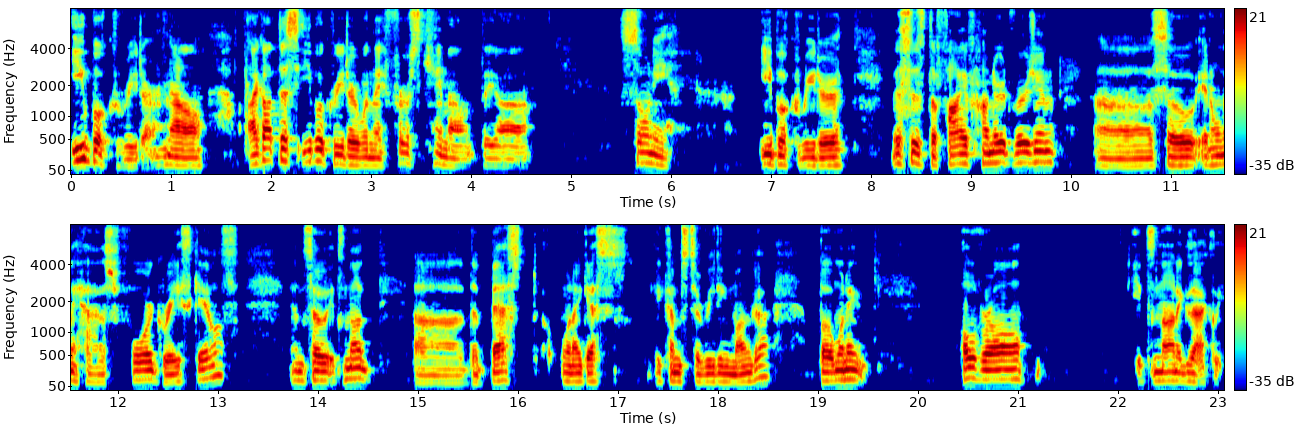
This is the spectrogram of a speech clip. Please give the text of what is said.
ebook reader. Now, I got this ebook reader when they first came out, the uh, Sony ebook reader. This is the 500 version, uh, so it only has four grayscales, and so it's not uh, the best when I guess it comes to reading manga, but when it overall, it's not exactly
